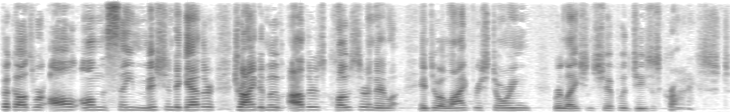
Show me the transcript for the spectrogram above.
because we're all on the same mission together, trying to move others closer in their, into a life restoring relationship with Jesus Christ.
